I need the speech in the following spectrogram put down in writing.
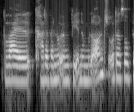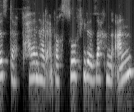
Weil gerade wenn du irgendwie in einem Launch oder so bist, da fallen halt einfach so viele Sachen an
